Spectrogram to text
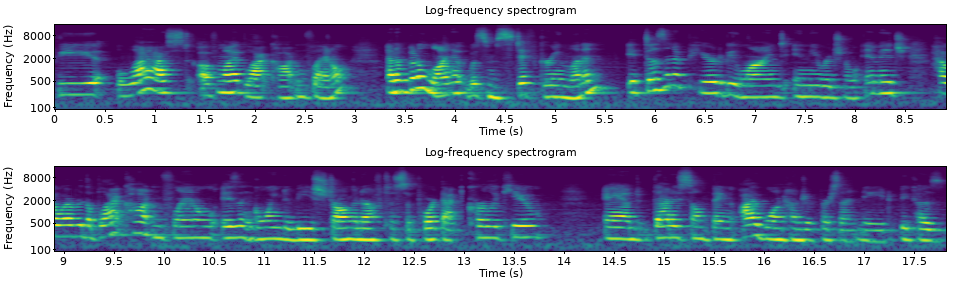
the last of my black cotton flannel, and I'm gonna line it with some stiff green linen. It doesn't appear to be lined in the original image, however, the black cotton flannel isn't going to be strong enough to support that curlicue, and that is something I 100% need because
